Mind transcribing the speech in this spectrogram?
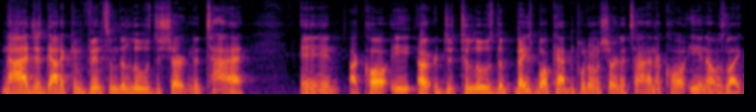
Now I just got to convince him to lose the shirt and the tie." And I called E or to, lose the baseball cap and put on a shirt and tie. And I called E and I was like,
